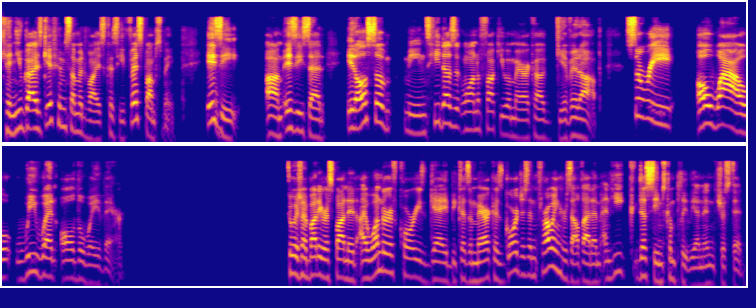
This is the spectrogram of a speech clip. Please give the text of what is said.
Can you guys give him some advice? Because he fist bumps me. Izzy, um, Izzy said, it also means he doesn't want to fuck you, America. Give it up. Cirie, oh wow, we went all the way there. To which my buddy responded, I wonder if Cory's gay because America's gorgeous and throwing herself at him, and he just seems completely uninterested.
